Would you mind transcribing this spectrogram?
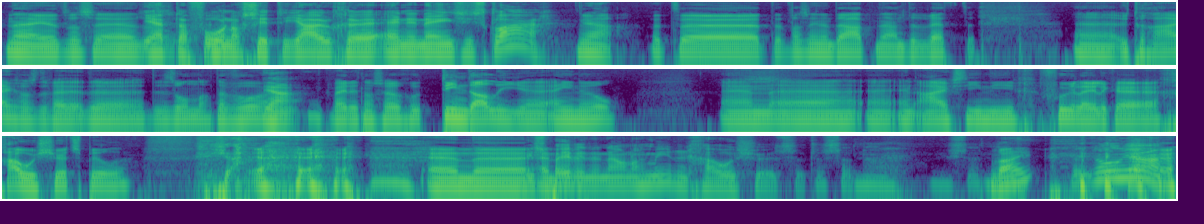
nee, dat was... eh, dat Je was- hebt daarvoor nog zitten juichen en ineens is het klaar. Ja, het, dat was inderdaad nou, de wet. Eh Utrecht Ajax was de, de, de zondag daarvoor. Ja. Ik weet het nog zo goed. 10 Dali, eh 1-0. En, eh, eh, en Ajax die in die foeilelijke gouden shirt speelde. Ja. en, eh, Wie en spelen er nou nog meer in gouden shirts? Wat is dat nou? Is dat nou? wij? Oh ja.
